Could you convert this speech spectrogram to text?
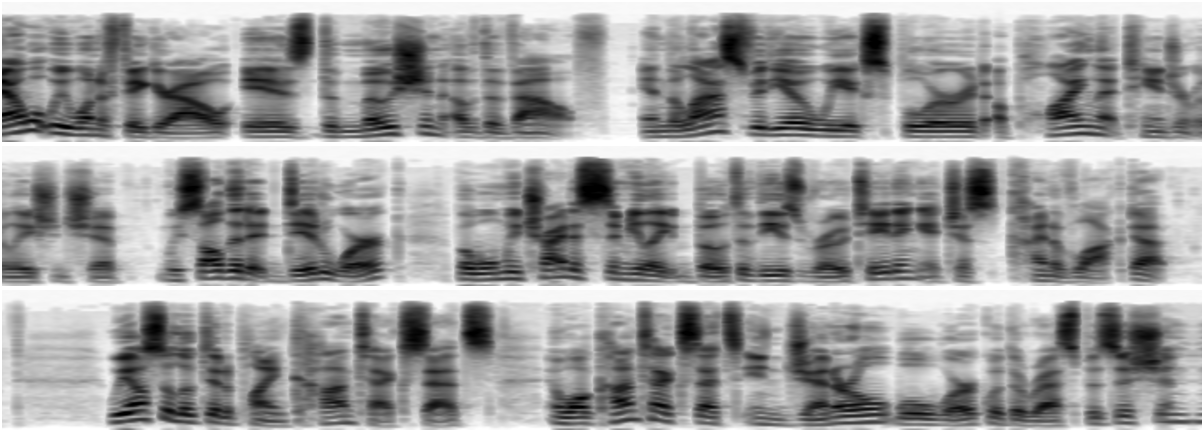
Now what we want to figure out is the motion of the valve. In the last video, we explored applying that tangent relationship. We saw that it did work, but when we try to simulate both of these rotating, it just kind of locked up. We also looked at applying contact sets, and while contact sets in general will work with the rest position,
